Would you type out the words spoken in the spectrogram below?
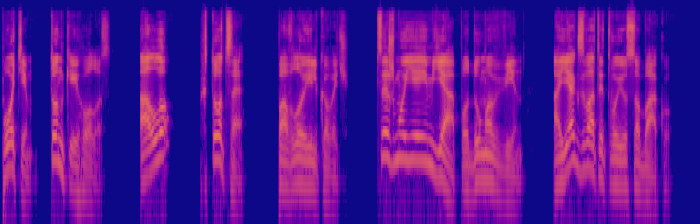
Потім тонкий голос. Алло, хто це? Павло Ількович. Це ж моє ім'я, подумав він. А як звати твою собаку?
